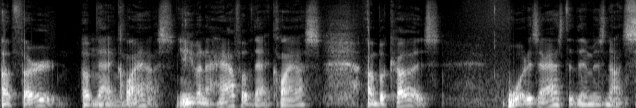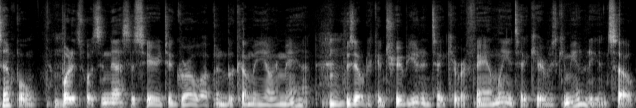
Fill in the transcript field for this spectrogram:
a third of that class, even a half of that class, uh, because what is asked of them is not simple, mm-hmm. but it's what's necessary to grow up and become a young man mm-hmm. who's able to contribute and take care of a family and take care of his community. And so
